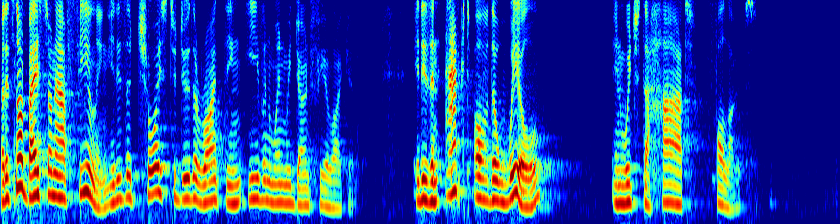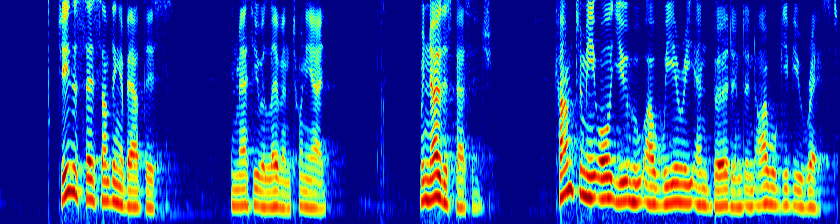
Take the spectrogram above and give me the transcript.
But it's not based on our feeling, it is a choice to do the right thing even when we don't feel like it. It is an act of the will in which the heart follows. Jesus says something about this in Matthew 11 28. We know this passage. Come to me, all you who are weary and burdened, and I will give you rest.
